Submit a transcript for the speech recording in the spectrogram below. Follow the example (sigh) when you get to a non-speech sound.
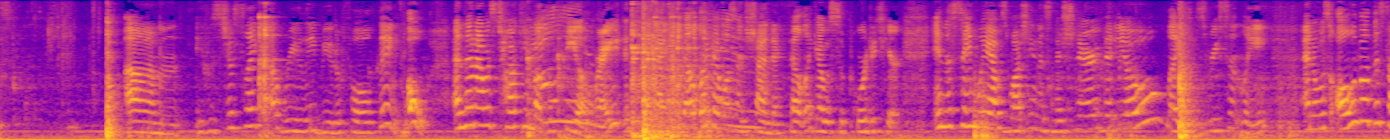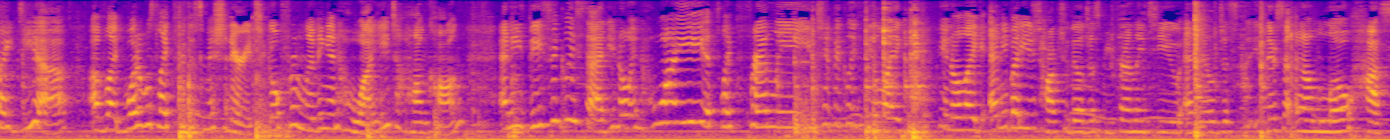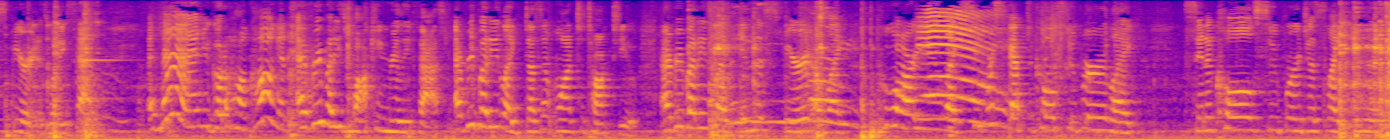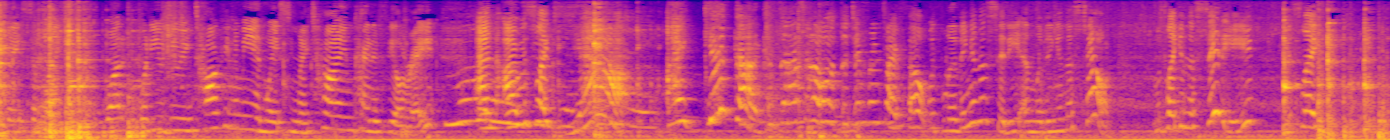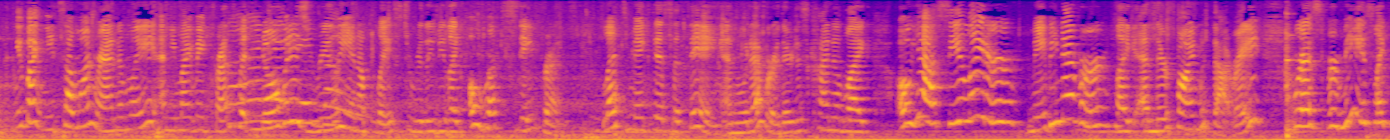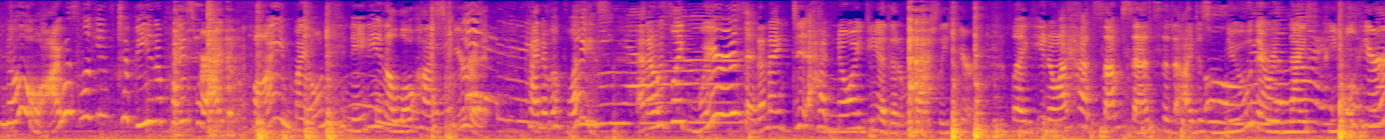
um, it was just like a really beautiful thing. Oh, and then I was talking about the feel, right? It's like I felt like I wasn't shunned. I felt like I was supported here. In the same way, I was watching this missionary video like just recently, and it was all about this idea of like what it was like for this missionary to go from living in Hawaii to Hong Kong. And he basically said, you know, in Hawaii, it's like friendly. You typically feel like, you know, like anybody you talk to, they'll just be friendly to you, and they'll just there's an aloha spirit, is what he said. And then you go to Hong Kong and everybody's walking really fast. Everybody like doesn't want to talk to you. Everybody's like in the spirit of like, who are you? Like super skeptical, super like cynical, super just like in this space of like, what what are you doing talking to me and wasting my time kind of feel, right? And I was like, yeah, I get that because that's how the difference I felt with living in the city and living in this town. It was like in the city, it's like you might meet someone randomly and you might make friends, but nobody's really a place to really be like, oh, let's stay friends. Let's make this a thing and whatever. They're just kind of like, oh yeah, see you later. Maybe never. Like, and they're fine with that, right? Whereas for me, it's like, no, I was looking to be in a place where I could find my own Canadian aloha spirit kind of a place. And I was like, where is it? And I did had no idea that it was actually here. Like, you know, I had some sense that I just knew there was nice people here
